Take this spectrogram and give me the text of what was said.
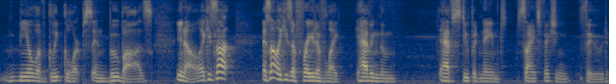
meal of gleep glorps and boobas. You know, like he's not. It's not like he's afraid of like having them have stupid named science fiction food,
